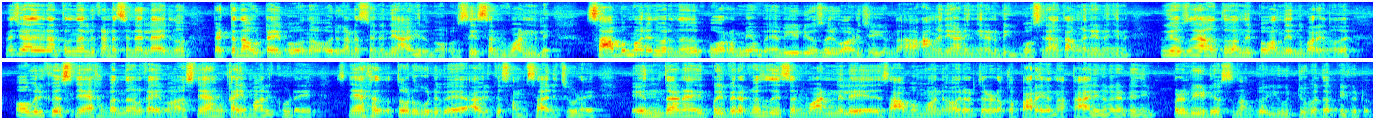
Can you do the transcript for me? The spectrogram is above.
എന്നാൽ ശ്വേതാമേൻ അത്ര നല്ലൊരു കണ്ടസ്റ്റന്റ് അല്ലായിരുന്നു. പെട്ടെന്ന് ഔട്ടായി പോകുന്ന ഒരു കണ്ടസ്റ്റന്റ് തന്നെ ആയിരുന്നു സീസൺ വണ്ണിൽ സാബുമോൻ എന്ന് പറയുന്നത് പുറമേ വീഡിയോസ് ഒരുപാട് ചെയ്യും. അങ്ങനെയാണ് ഇങ്ങനെയാണ് ബിഗ് ബോസിനകത്ത് അങ്ങനെയാണ് ഇങ്ങനെ. ബിഗ് ബോസിനകത്ത് വന്ന് ഇപ്പോൾ വന്നിരുന്നു പറയുന്നത്. അവർക്ക് സ്നേഹബന്ധങ്ങൾ കൈ സ്നേഹം കൈമാറിക്കൂടെ? സ്നേഹത്തോടു കൂടി അവർക്ക് സംസാരിച്ചൂടെ എന്താണ് ഇപ്പോൾ ഇവരൊക്കെ സീസൺ വണ്ണിൽ സാബുമോൻ ഓരോരുത്തരോടൊക്കെ പറയുന്ന കാര്യങ്ങൾ കേട്ട് ഇപ്പോഴും വീഡിയോസ് നമുക്ക് യൂട്യൂബിൽ തപ്പി കിട്ടും.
